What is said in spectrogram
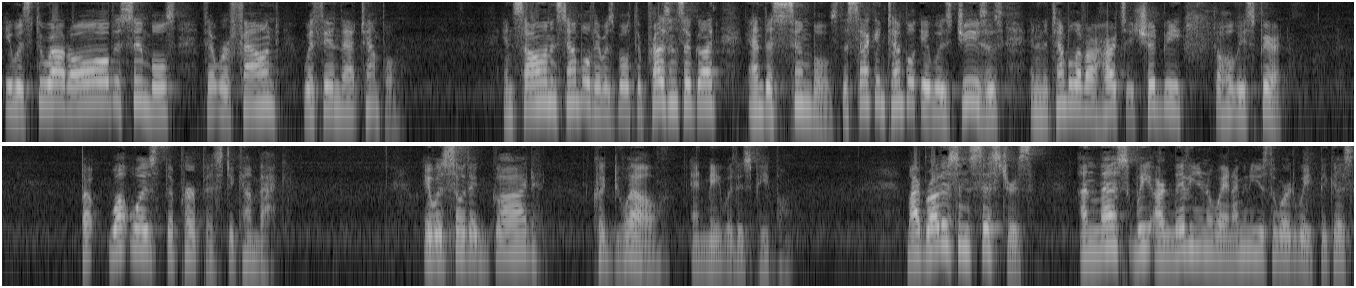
it was throughout all the symbols that were found within that temple. In Solomon's temple, there was both the presence of God and the symbols. The second temple, it was Jesus, and in the temple of our hearts, it should be the Holy Spirit. But what was the purpose to come back? It was so that God could dwell and meet with his people. My brothers and sisters, unless we are living in a way, and I'm going to use the word we because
